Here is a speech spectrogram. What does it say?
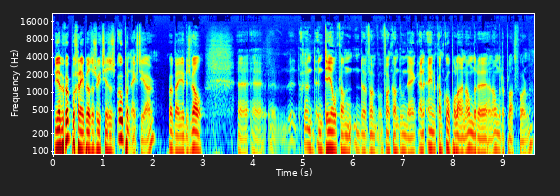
Nu heb ik ook begrepen dat er zoiets is als OpenXDR, waarbij je dus wel eh, eh, eh, een, een deel kan, ervan van kan doen, denk ik, en, kan koppelen aan andere, andere platformen.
